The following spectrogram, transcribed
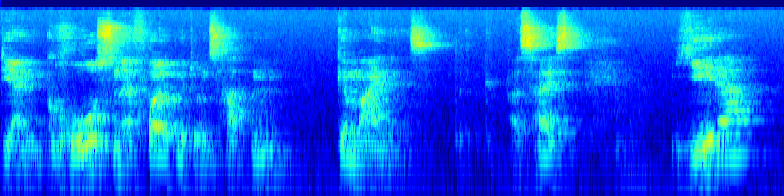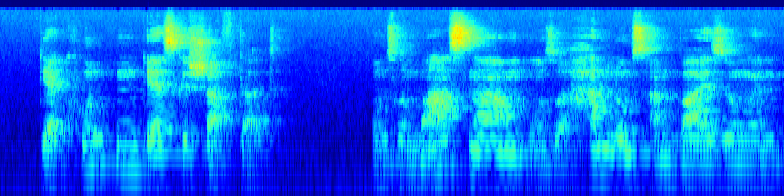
die einen großen Erfolg mit uns hatten, gemein ist. Das heißt, jeder der Kunden, der es geschafft hat, unsere Maßnahmen, unsere Handlungsanweisungen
